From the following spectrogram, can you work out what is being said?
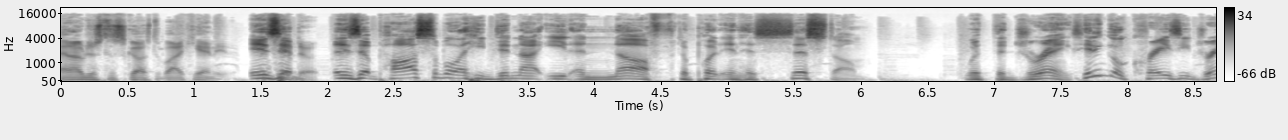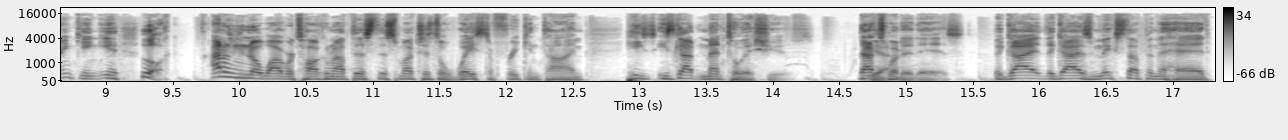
and I'm just disgusted. But I can't eat it. Is it do is it possible that he did not eat enough to put in his system with the drinks? He didn't go crazy drinking. Look, I don't even know why we're talking about this this much. It's a waste of freaking time. He's he's got mental issues. That's Yeah. what it is. The guy the guy's mixed up in the head.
